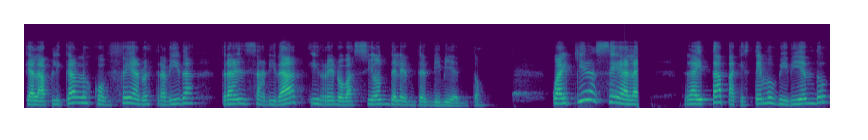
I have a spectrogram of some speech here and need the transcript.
que al aplicarlos con fe a nuestra vida traen sanidad y renovación del entendimiento. Cualquiera sea la, la etapa que estemos viviendo,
